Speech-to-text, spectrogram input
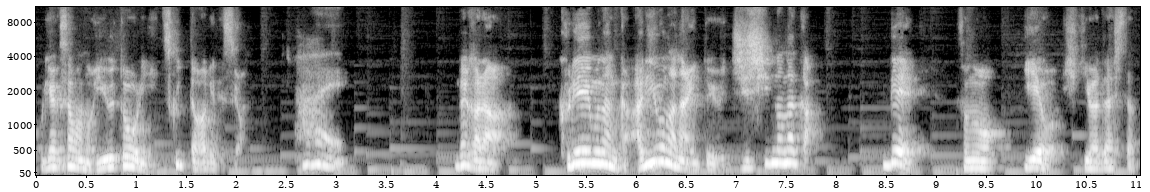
お客様の言う通りに作ったわけですよ。はい。だから、クレームなんかありようがないという自信の中で、その家を引き渡した、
